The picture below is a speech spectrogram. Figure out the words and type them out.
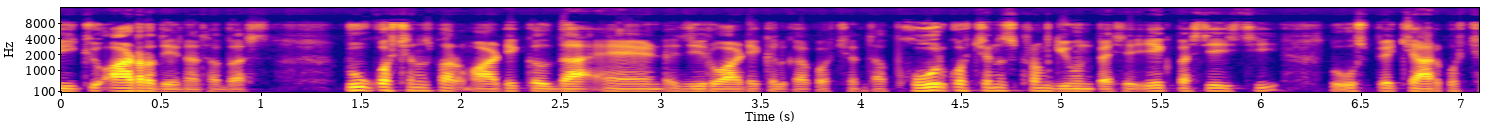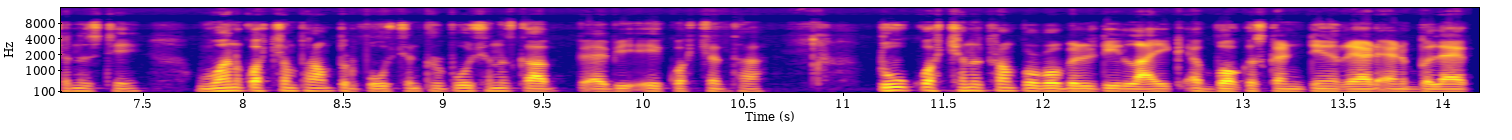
पी क्यू आर्डर देना था बस। Two question from article the and zero article का क्वेश्चन था। Four question from given passage एक पैसेज थी तो उस पर चार क्वेश्चन थे। One question from preposition preposition का भी एक क्वेश्चन था। Two question from probability like a box contain red and black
